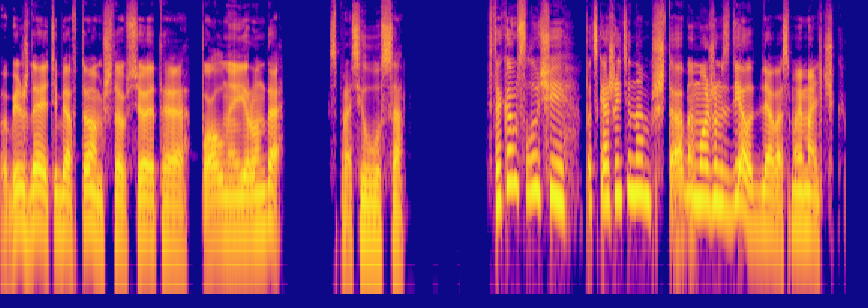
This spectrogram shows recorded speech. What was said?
убеждая тебя в том, что все это полная ерунда?» — спросил Луса. «В таком случае подскажите нам, что мы можем сделать для вас, мой мальчик?»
